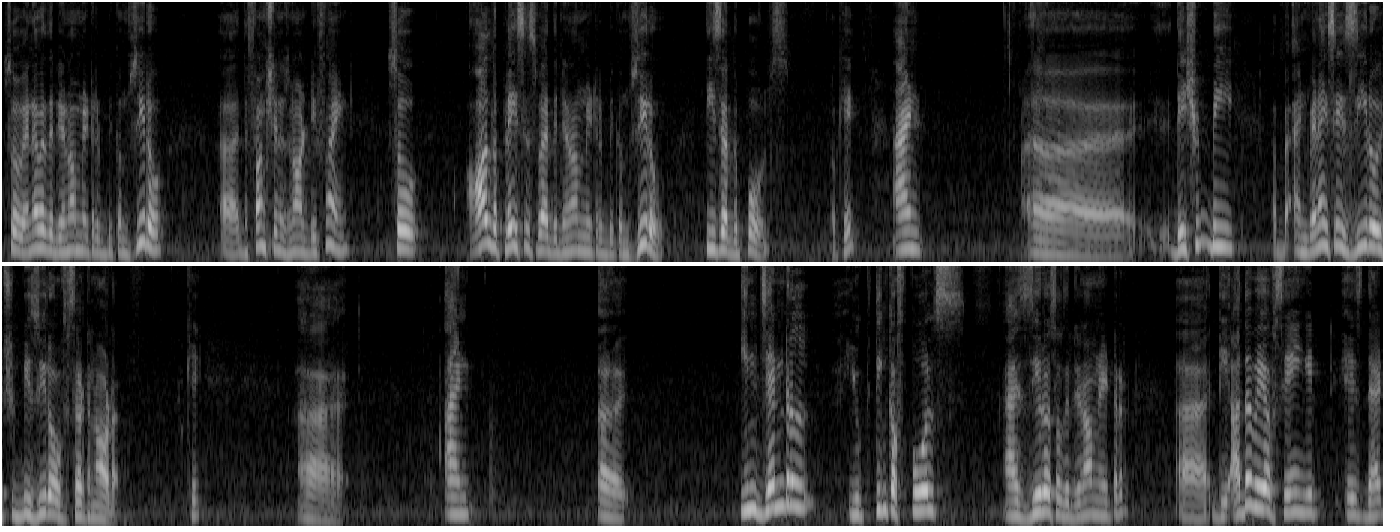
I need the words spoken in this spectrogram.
so whenever the denominator becomes 0 uh, the function is not defined. So all the places where the denominator becomes 0 these are the poles okay? And uh, they should be and when I say 0 it should be 0 of certain order okay? Uh, and uh, in general you think of poles as zeros of the denominator. Uh, the other way of saying it is that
